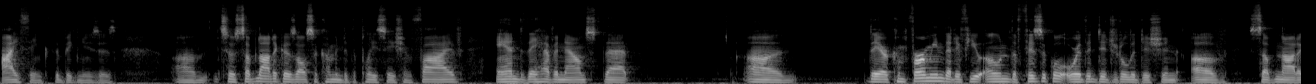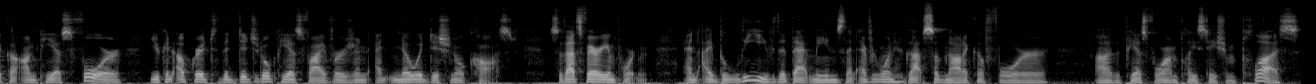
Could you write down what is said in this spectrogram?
I think the big news is, um, so Subnautica is also coming to the PlayStation 5, and they have announced that uh, they are confirming that if you own the physical or the digital edition of Subnautica on PS4, you can upgrade to the digital PS5 version at no additional cost. So that's very important. And I believe that that means that everyone who got Subnautica for uh, the PS4 on PlayStation Plus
